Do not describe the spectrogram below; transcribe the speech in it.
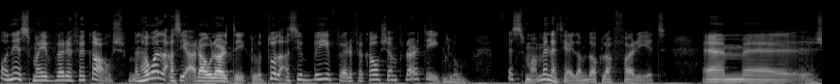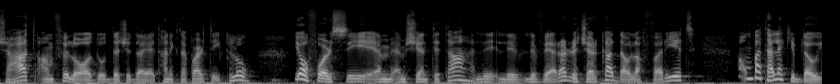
U nies ma jivverifikawx. Minn ħewwa laqas jaqraw l-artiklu, tu laqas jibbi jivverifikaw xem fl-artiklu. Mm. Isma' min qed jgħidhom dawk l-affarijiet. Eh, xi ħadd qam filgħodu ddeċida jgħid ħaniktab artiklu Jew forsi hemm xi entità li vera rriċerkat daw l-affarijiet, mbagħad għalhekk jibdew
